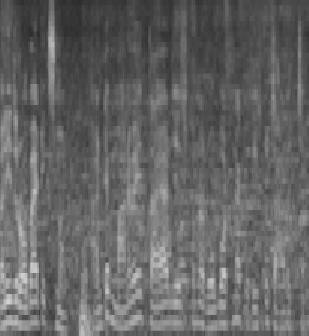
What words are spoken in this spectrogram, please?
మళ్ళీ ఇది రోబాటిక్స్ మాట. అంటే మనమే తయారు చేసుకున్న రోబోట్ని అక్కడ తీసుకొచ్చి ఆడొచ్చాం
